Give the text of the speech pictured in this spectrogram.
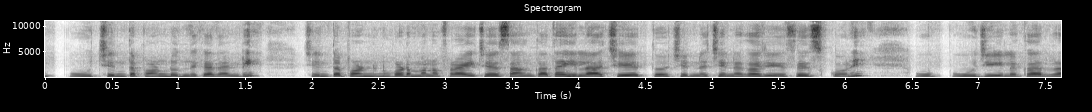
ఉప్పు చింతపండు ఉంది కదండి. చింతపండును కూడా మనం ఫ్రై చేసాం కదా ఇలా చేత్తో చిన్న చిన్నగా చేసేసుకొని ఉప్పు జీలకర్ర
